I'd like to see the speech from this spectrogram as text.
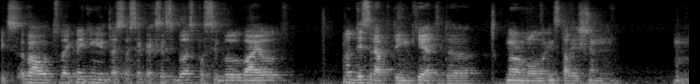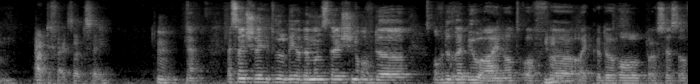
It's about like making it as, as accessible as possible while not disrupting yet the normal installation um, artifacts, let's say. Hmm, yeah. Essentially, it will be a demonstration of the of the web UI, not of mm -hmm. uh, like the whole process of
